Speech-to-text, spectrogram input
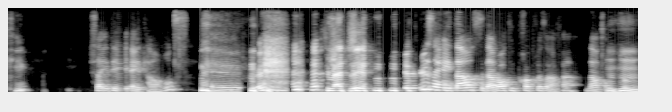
OK. Ça a été intense. Euh, J'imagine. le plus intense, c'est d'avoir tes propres enfants dans ton mm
